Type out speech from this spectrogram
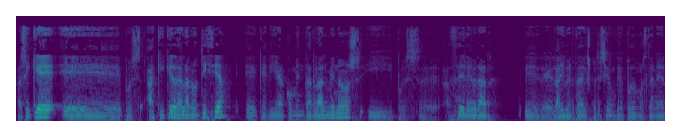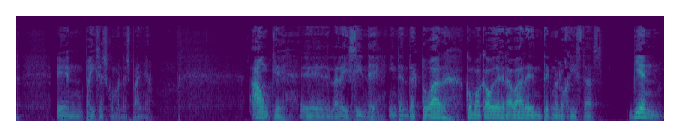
Así que, eh, pues aquí queda la noticia. quería comentarla al menos y, pues, celebrar la libertad de expresión que podemos tener en países como en España. Aunque la ley SINDE intenta actuar como acabo de grabar en Tecnologistas. Bien,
